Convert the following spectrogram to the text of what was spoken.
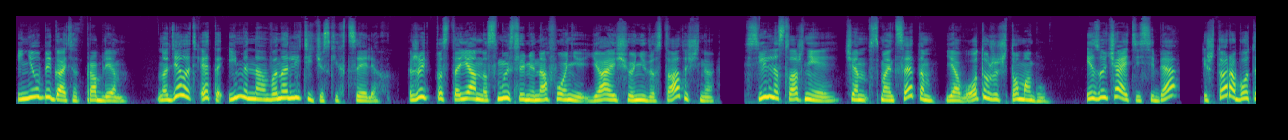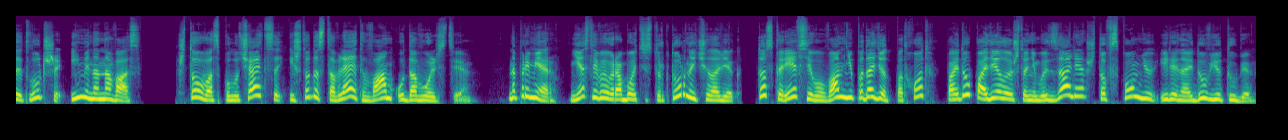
и не убегать от проблем. Но делать это именно в аналитических целях. Жить постоянно с мыслями на фоне «я еще недостаточно» сильно сложнее, чем с mindset ом «я вот уже что могу». Изучайте себя и что работает лучше именно на вас, что у вас получается и что доставляет вам удовольствие. Например, если вы в работе структурный человек, то, скорее всего, вам не подойдет подход «пойду поделаю что-нибудь в зале, что вспомню или найду в Ютубе».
